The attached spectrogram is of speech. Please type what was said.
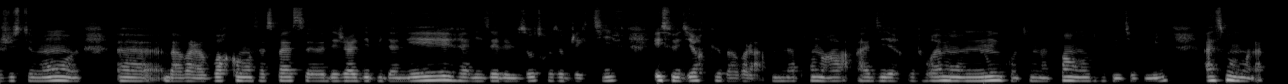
justement bah voir comment ça se passe déjà le début d'année, réaliser les autres objectifs et se dire que bah on apprendra à dire vraiment non quand on n'a pas envie de dire oui à ce moment-là.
